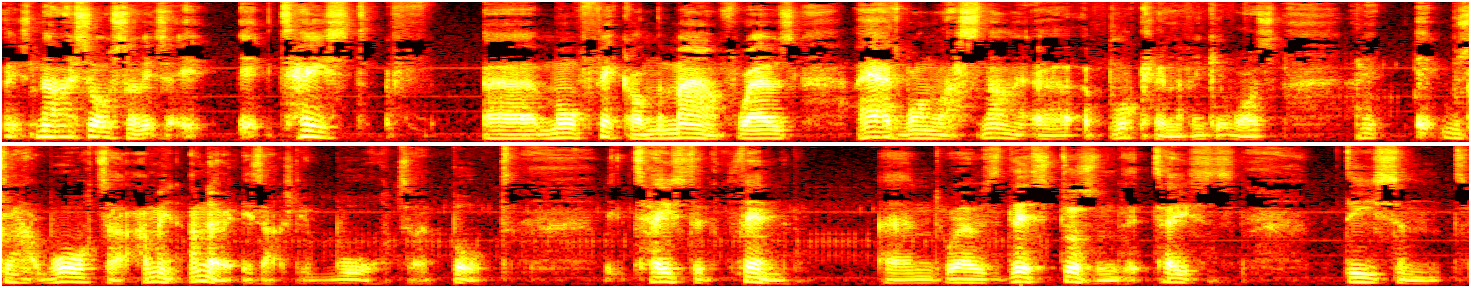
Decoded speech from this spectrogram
It's nice also, it's, it, it tastes uh, more thick on the mouth, whereas I had one last night uh, at Brooklyn, I think it was, and it, it was like water. I mean, I know it is actually water, but it tasted thin, and whereas this doesn't, it tastes decent.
